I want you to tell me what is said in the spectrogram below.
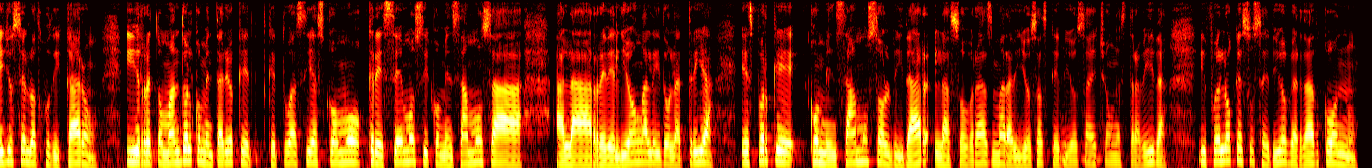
ellos se lo adjudicaron. Y retomando el comentario que, que tú hacías, cómo crecemos y comenzamos a, a la rebelión, a la idolatría, es porque comenzamos a olvidar las obras maravillosas que Dios ha hecho en nuestra vida. Y fue lo que sucedió, ¿verdad? Con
